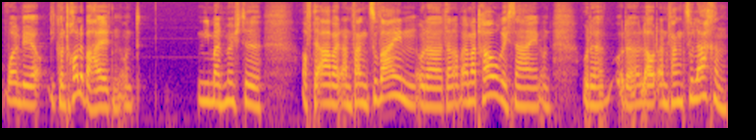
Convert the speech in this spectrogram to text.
wollen wir die Kontrolle behalten und niemand möchte auf der Arbeit anfangen zu weinen oder dann auf einmal traurig sein und oder oder laut anfangen zu lachen.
